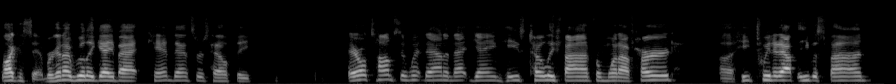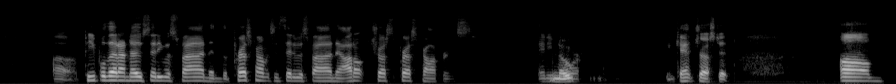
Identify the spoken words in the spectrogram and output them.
like I said, we're going to have Willie Gay back. Cam Dantzler's healthy. Errol Thompson went down in that game. He's totally fine from what I've heard. Uh, he tweeted out that he was fine. Uh, people that I know said he was fine, and the press conference said he was fine. Now I don't trust the press conference anymore. You can't trust it. Um,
